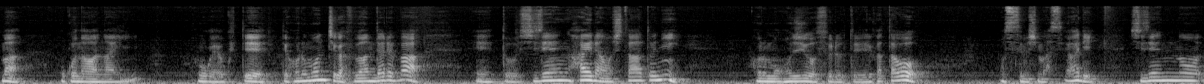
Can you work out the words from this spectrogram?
まあ行わない方がよくてでホルモン値が不安であれば、えーと、自然排卵をした後にホルモン補充をするというやり方をお勧めします。やはり自然の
